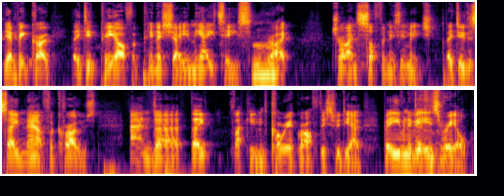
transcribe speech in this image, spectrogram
Yeah, Big Crow. They did PR for Pinochet in the 80s, Mm-hmm. right? Try and soften his image. They do the same now for crows. And uh, they fucking choreographed this video. But even if it is real,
